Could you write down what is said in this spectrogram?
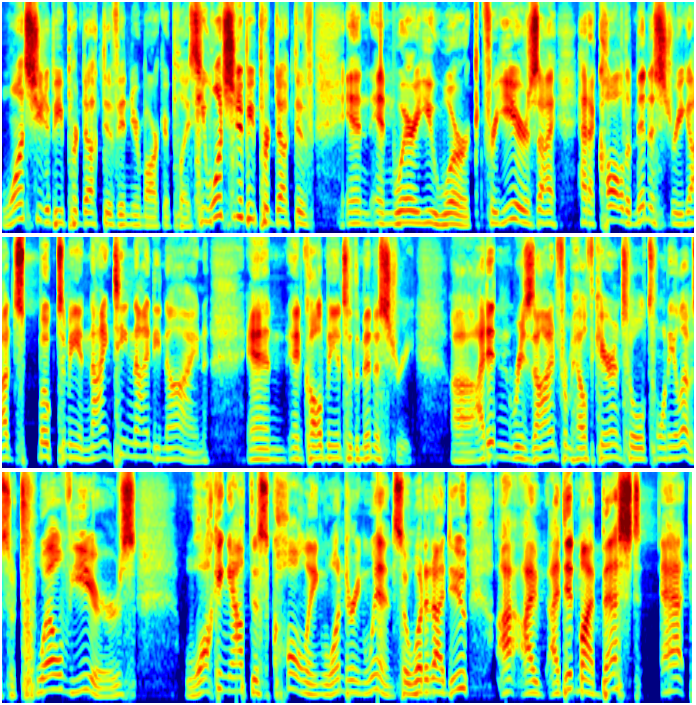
wants you to be productive in your marketplace. He wants you to be productive in, in where you work. For years, I had a call to ministry. God spoke to me in 1999 and, and called me into the ministry. Uh, I didn't resign from healthcare until 2011. So 12 years walking out this calling, wondering when. So, what did I do? I, I, I did my best at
